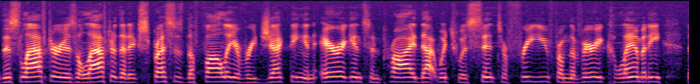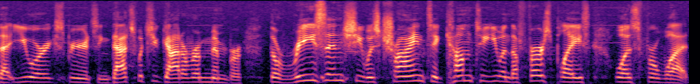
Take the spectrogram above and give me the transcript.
This laughter is a laughter that expresses the folly of rejecting in arrogance and pride that which was sent to free you from the very calamity that you are experiencing. That's what you got to remember. The reason she was trying to come to you in the first place was for what?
